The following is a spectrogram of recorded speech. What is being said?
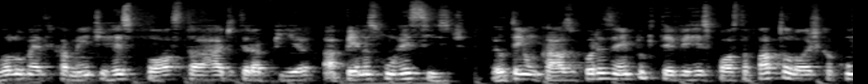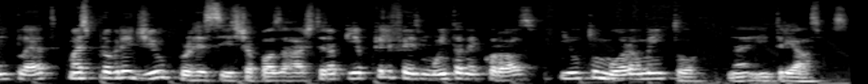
volumetricamente resposta à radioterapia apenas com resist. Eu tenho um caso, por exemplo, que teve resposta patológica completa, mas progrediu por resist após a radioterapia porque ele fez muita necrose e o tumor aumentou, né, entre aspas.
